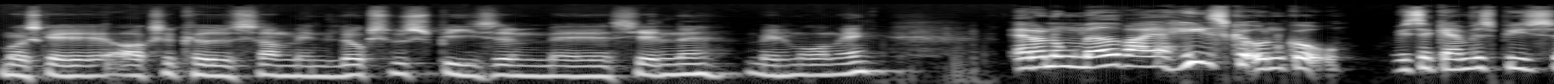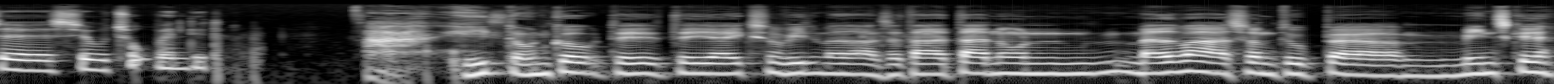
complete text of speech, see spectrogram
måske oksekød som en luksusspise med sjældne mellemrum. Ikke? Er der nogle madvarer, jeg helt skal undgå, hvis jeg gerne vil spise øh, CO2-venligt? Ah, helt undgå, det, det er jeg ikke så vild med. Altså, der, der er nogle madvarer, som du bør mindske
